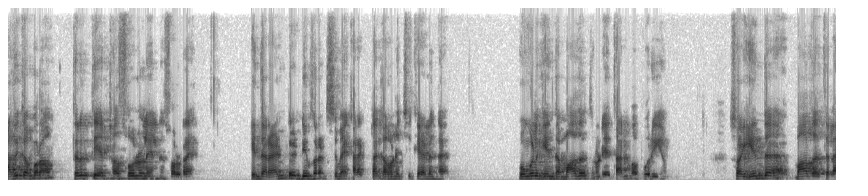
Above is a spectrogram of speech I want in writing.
அதுக்கப்புறம் திருப்தியற்ற சூழ்நிலைன்னு சொல்கிறேன் இந்த ரெண்டு டிஃப்ரென்ஸுமே கரெக்டாக கவனித்து கேளுங்க. உங்களுக்கு இந்த மாதத்தினுடைய தன்மை புரியும். ஸோ இந்த மாதத்தில்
